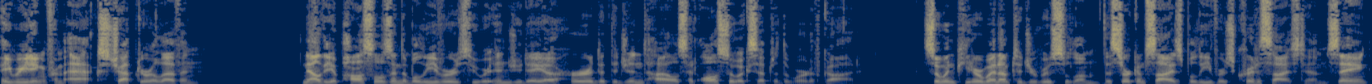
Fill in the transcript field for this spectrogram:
A reading from Acts chapter 11. Now the apostles and the believers who were in Judea heard that the Gentiles had also accepted the word of God. So when Peter went up to Jerusalem, the circumcised believers criticized him, saying,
